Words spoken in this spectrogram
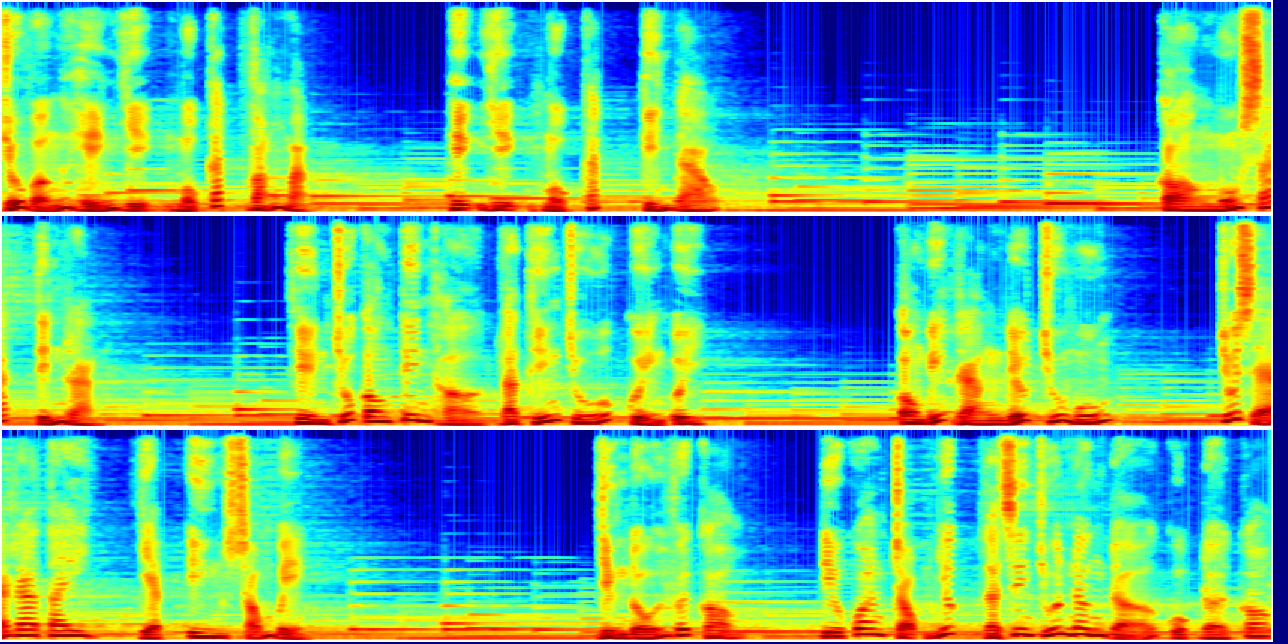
Chúa vẫn hiện diện một cách vắng mặt, Hiện diện một cách kín đáo. Con muốn xác tín rằng, Thiên Chúa con tin thờ là Thiên Chúa quyền uy. Con biết rằng nếu Chúa muốn, Chúa sẽ ra tay dẹp yên sóng biển. Nhưng đối với con, Điều quan trọng nhất là xin Chúa nâng đỡ cuộc đời con,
